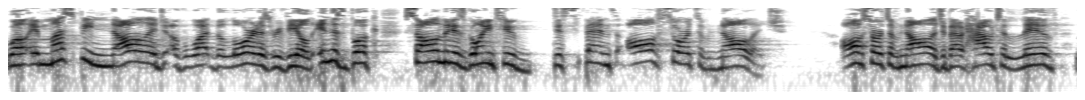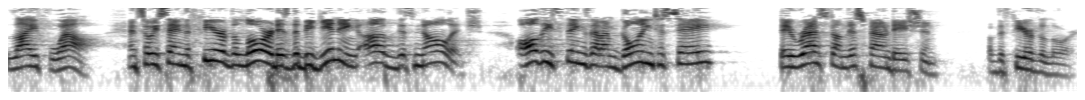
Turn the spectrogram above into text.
Well, it must be knowledge of what the Lord has revealed. In this book, Solomon is going to dispense all sorts of knowledge. All sorts of knowledge about how to live life well. And so he's saying the fear of the Lord is the beginning of this knowledge. All these things that I'm going to say, they rest on this foundation of the fear of the Lord.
